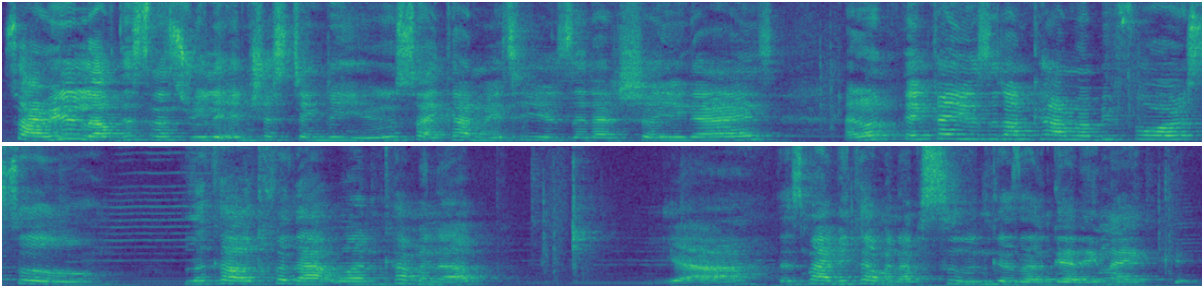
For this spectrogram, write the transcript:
So I really love this and it's really interesting to use. So I can't wait to use it and show you guys. I don't think I used it on camera before, so look out for that one coming up. Yeah, this might be coming up soon because I'm getting like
